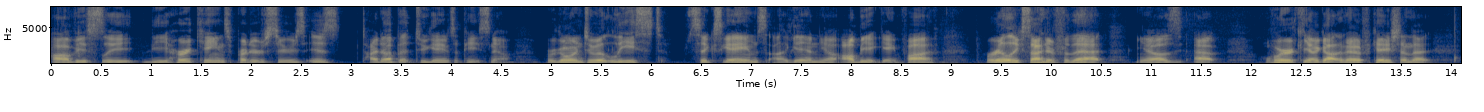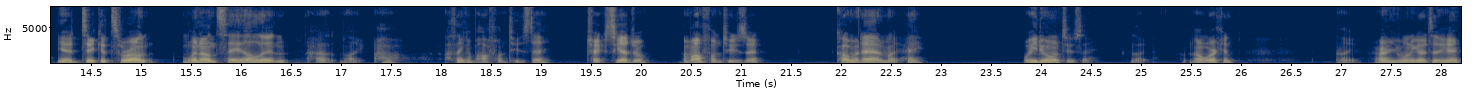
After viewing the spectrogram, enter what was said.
obviously, the Hurricanes Predators series is tied up at two games apiece now. We're going to at least six games. Again, yeah, I'll be at game five really excited for that. You know, I was at work, you know, I got the notification that, you know, tickets were on went on sale and I'm like, oh, I think I'm off on Tuesday. Check schedule. I'm off on Tuesday. Call my dad. I'm like, hey, what are you doing on Tuesday? He's like, I'm not working. I'm like, all right, you want to go to the game?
